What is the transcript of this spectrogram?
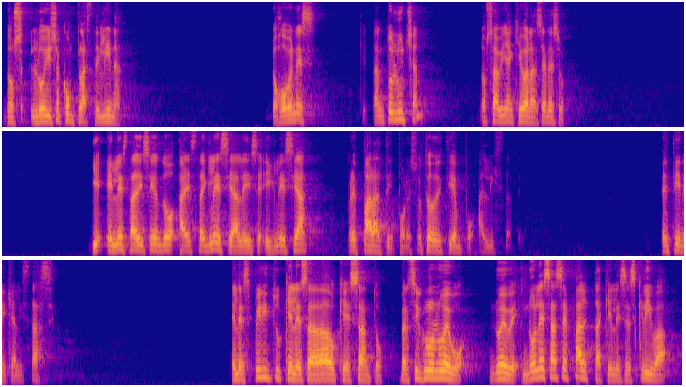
nos lo hizo con plastilina. Los jóvenes que tanto luchan no sabían que iban a hacer eso. Y Él está diciendo a esta iglesia, le dice, iglesia, prepárate, por eso te doy tiempo, alístate. Él tiene que alistarse. El Espíritu que les ha dado, que es santo. Versículo 9, 9. No les hace falta que les escriba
